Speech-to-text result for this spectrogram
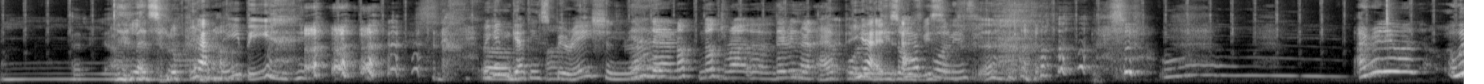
Mm. That, mm. Uh, let's look. Yeah, around. maybe. we can um, get um, inspiration, right? Yeah, there are not not ra- uh, there is an apple yeah, in this office. apple is. Uh, mm. I really want. We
